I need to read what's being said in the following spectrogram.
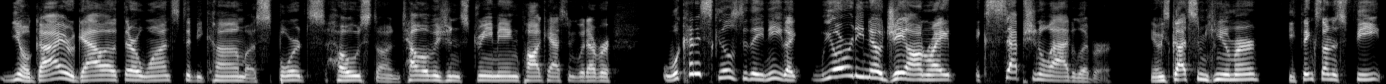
you know guy or gal out there wants to become a sports host on television, streaming, podcasting, whatever, what kind of skills do they need? Like we already know Jay Onrait, exceptional ad libber. You know, he's got some humor. He thinks on his feet.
